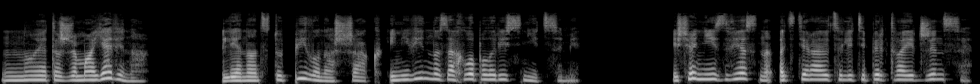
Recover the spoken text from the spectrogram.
Но это же моя вина. Лена отступила на шаг и невинно захлопала ресницами. Еще неизвестно, отстираются ли теперь твои джинсы.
